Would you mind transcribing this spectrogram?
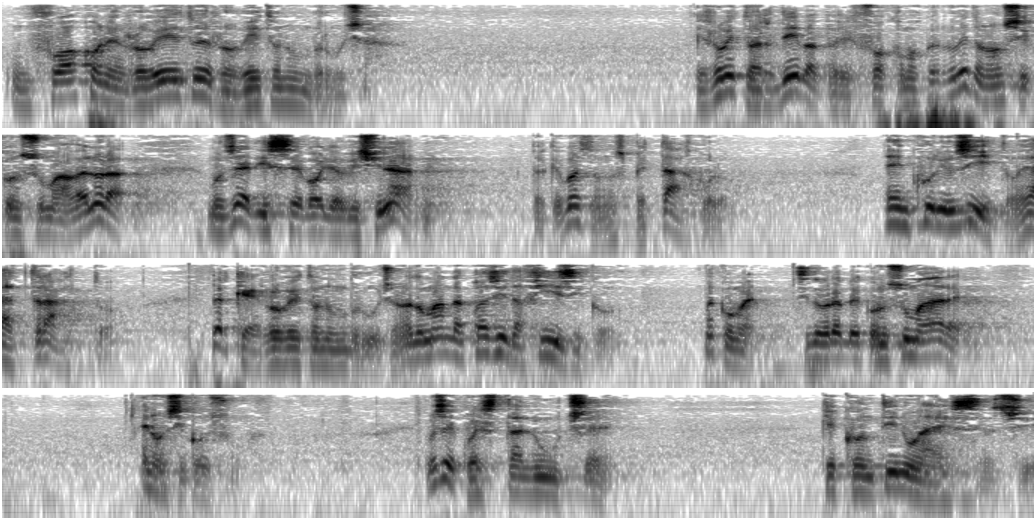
Un fuoco nel roveto e il roveto non brucia. Il roveto ardeva per il fuoco, ma quel roveto non si consumava. Allora Mosè disse voglio avvicinarmi, perché questo è uno spettacolo. È incuriosito, è attratto. Perché il roveto non brucia? Una domanda quasi da fisico. Ma com'è? Si dovrebbe consumare e non si consuma. Cos'è questa luce che continua a esserci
